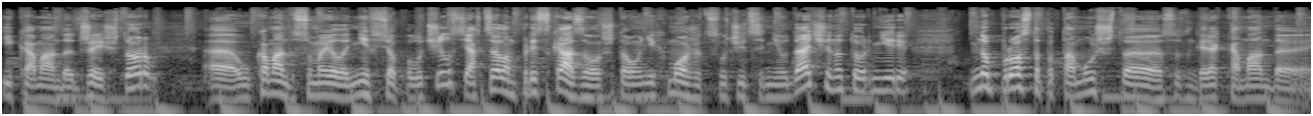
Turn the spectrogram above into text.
и команда Джей Шторм. Э, у команды Сумаила не все получилось. Я в целом предсказывал, что у них может случиться неудача на турнире. Ну, просто потому что, собственно говоря, команда,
